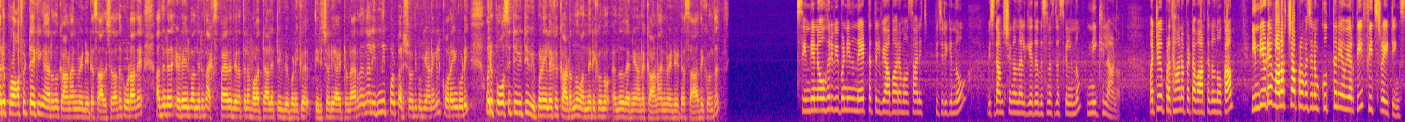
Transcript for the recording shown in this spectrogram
ഒരു പ്രോഫിറ്റ് ടേക്കിംഗ് ആയിരുന്നു കാണാൻ വേണ്ടിയിട്ട് സാധിച്ചത്. അതുകൂടാതെ അതിന്റെ ഇടയിൽ വന്നിരുന്ന എക്സ്പയറി ദിനത്തിലെ വൊളറ്റാലിറ്റിയും വിപണിക്ക് തിരിച്ചടിയായിട്ടുണ്ടായിരുന്നു. എന്നാൽ ഇന്നിപ്പോൾ പരിശോധിക്കുകയാണെങ്കിൽ കുറേയും കൂടി ഒരു പോസിറ്റിവിറ്റി വിപണിയിലേക്ക് കടന്നു വന്നിരിക്കുന്നു എന്നത് തന്നെയാണ് കാണാൻ വേണ്ടിയിട്ട് സാധിക്കുന്നത്. ഇന്ത്യൻ ഓഹരി വിപണി നേട്ടത്തിൽ വ്യാപാരം അവസാനിപ്പിച്ചിരിക്കുന്നു. വിശദാംശങ്ങൾ നൽകിയത് ബിസിനസ് ഡെസ്കിൽ നിന്നും നിഖിലാണ്. മറ്റ് പ്രധാനപ്പെട്ട വാർത്തകൾ നോക്കാം. ഇന്ത്യയുടെ വളർച്ചാ പ്രവചനം കുത്തനെ ഉയർത്തി ഫിച്ച് റേറ്റിംഗ്സ്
